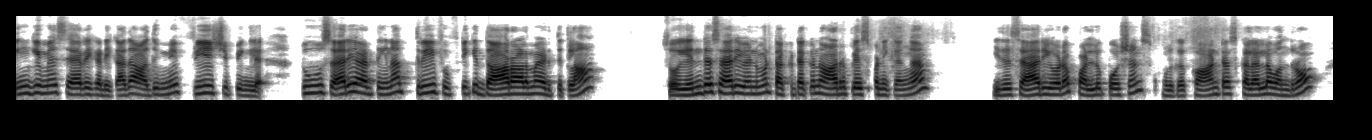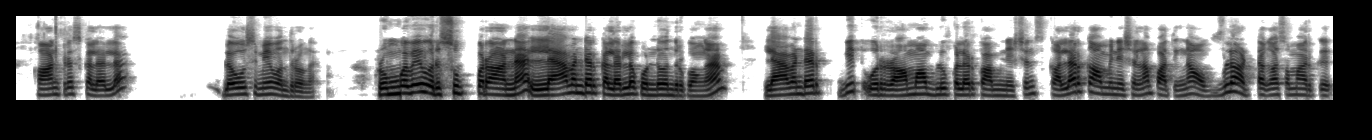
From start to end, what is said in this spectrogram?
எங்கேயுமே சேரீ கிடைக்காது. அதுவுமே ஃப்ரீ ஷிப்பிங்கில் டூ சேரீ எடுத்தீங்கன்னா த்ரீ ஃபிஃப்டிக்கு தாராளமாக எடுத்துக்கலாம். ஸோ எந்த சேரீ வேணுமோ டக்கு டக்குன்னு ஆர்டர் பிளேஸ் பண்ணிக்கோங்க. இது சாரியோட பல்லு போர்ஷன்ஸ் உங்களுக்கு கான்ட்ராஸ்ட் கலரில் வந்துடும் கான்ட்ராஸ்ட் கலரில் ப்ளவுஸுமே வந்துருங்க. ரொம்பவே ஒரு சூப்பரான லாவெண்டர் கலரில் கொண்டு வந்திருக்கோங்க. லாவெண்டர் வித் ஒரு Rama blue colour combinations colour காம்பினேஷன்லாம் பார்த்தீங்கன்னா அவ்வளோ அட்டகாசமாக இருக்குது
